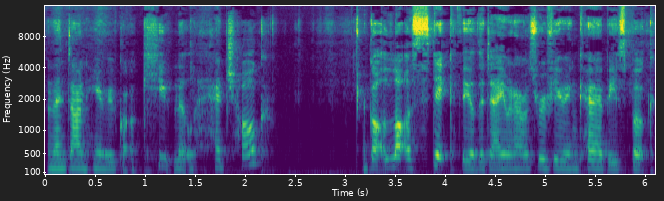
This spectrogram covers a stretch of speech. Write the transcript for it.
And then down here we've got a cute little hedgehog. I got a lot of stick the other day when I was reviewing Kirby's book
